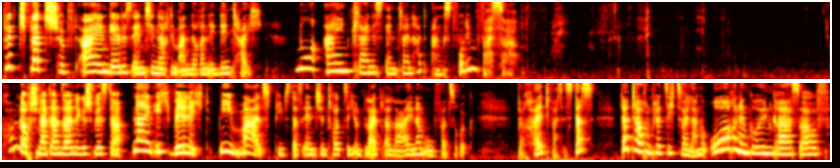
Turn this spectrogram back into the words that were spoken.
Plitsch, platsch hüpft ein gelbes Entchen nach dem anderen in den Teich. Nur ein kleines Entlein hat Angst vor dem Wasser. Komm doch, schnattern seine Geschwister. Nein, ich will nicht. Niemals, piepst das Entchen trotzig und bleibt allein am Ufer zurück. Doch halt, was ist das? Da tauchen plötzlich zwei lange Ohren im grünen Gras auf.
